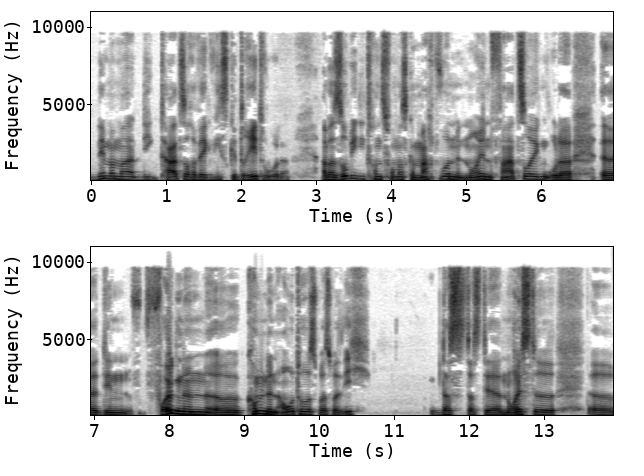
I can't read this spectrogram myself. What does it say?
Nehmen wir mal die Tatsache weg, wie es gedreht wurde. Aber so wie die Transformers gemacht wurden mit neuen Fahrzeugen oder äh, den folgenden äh, kommenden Autos, was weiß ich, dass, dass der neueste, äh,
